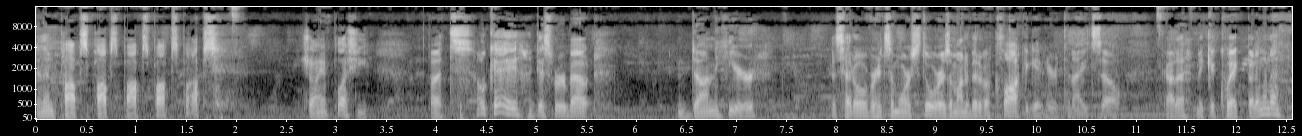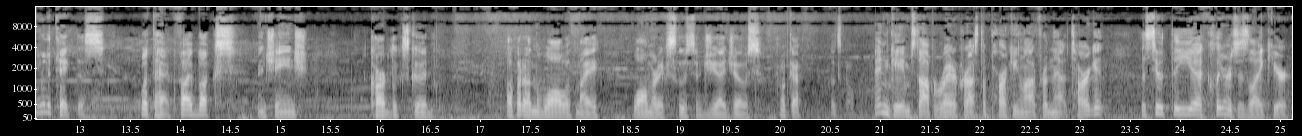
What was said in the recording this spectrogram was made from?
and then pops, pops, pops, pops, pops. Giant plushie. But, okay, I guess we're about done here. Let's head over hit some more stores. I'm on a bit of a clock again here tonight, so gotta make it quick. But I'm gonna, I'm gonna take this. What the heck, five bucks and change. Card looks good. I'll put it on the wall with my Walmart exclusive G.I. Joes. Okay, let's go. And GameStop right across the parking lot from that Target. Let's see what the uh, clearance is like here.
